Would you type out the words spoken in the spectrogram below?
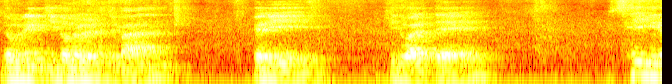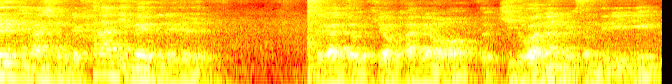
네, 우리 기도를 하지만 특별히 기도할 때 새 일을 행하시는 우리 하나님의 은혜를 제가 또 기억하며 또 기도하는 백성들이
